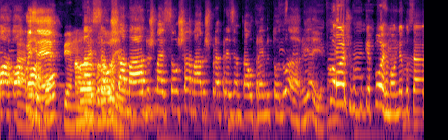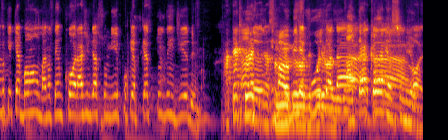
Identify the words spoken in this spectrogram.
Ó, ó, Ah, Pois é. irmão. Mas são chamados, mas são chamados para apresentar o prêmio todo ano. E aí? Lógico, porque, pô, irmão, o nego sabe o que, que é bom, mas não tem coragem de assumir. Por quê? Porque é tudo vendido, irmão. Até eu- já irmão, eu me assumiu recuso a dar. Até a Kanye assumiu. ó,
